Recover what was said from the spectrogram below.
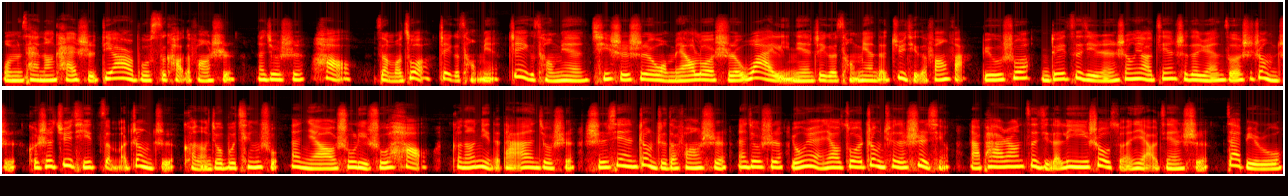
我们才能开始第二步思考的方式，那就是 how。怎么做这个层面？这个层面其实是我们要落实 why 理念这个层面的具体的方法。比如说，你对自己人生要坚持的原则是正直，可是具体怎么正直可能就不清楚。那你要梳理出 how，可能你的答案就是实现正直的方式，那就是永远要做正确的事情，哪怕让自己的利益受损也要坚持。再比如，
